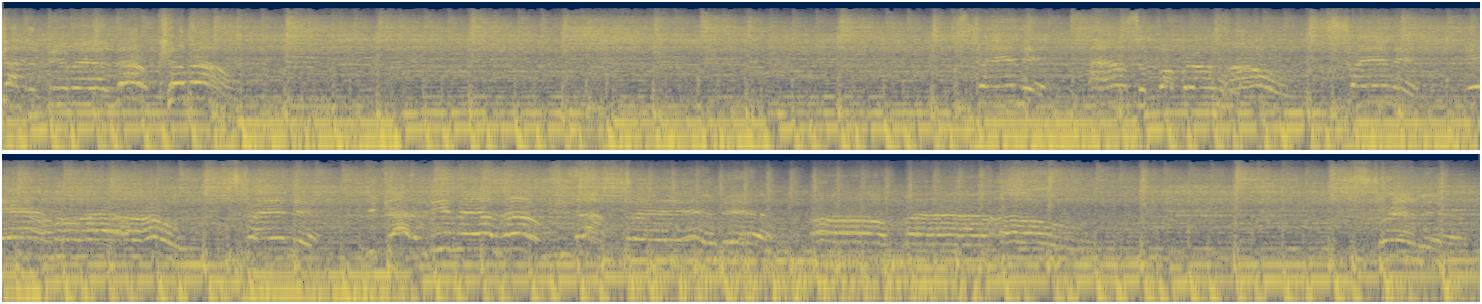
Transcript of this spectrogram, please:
got leave me alone. Come on. Stranded, I'm so far from home. Stranded, yeah, I'm on my own. Stranded, you gotta leave me alone. Cause I'm stranded on my own. Stranded.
